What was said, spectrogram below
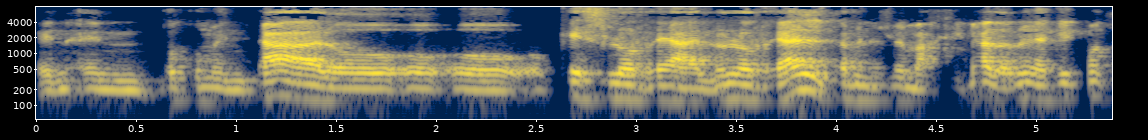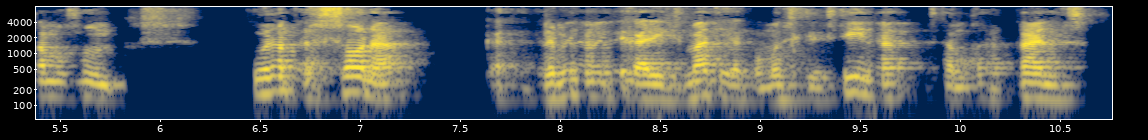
en, en documental o, o, o, qué es lo real. ¿no? Lo real también es lo imaginado. ¿no? Y aquí encontramos un, una persona tremendamente carismática como es Cristina, esta mujer trans,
